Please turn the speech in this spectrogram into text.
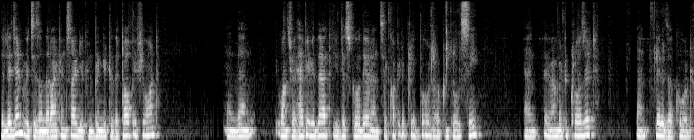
the legend, which is on the right hand side. You can bring it to the top if you want. And then once you're happy with that, you just go there and say copy to clipboard or control C. And remember to close it. And here is our code.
